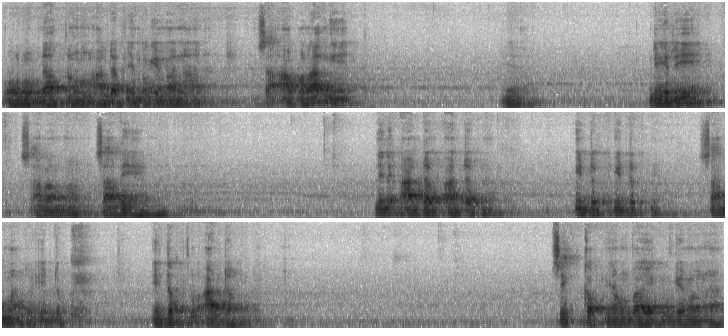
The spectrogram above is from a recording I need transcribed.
guru datang adabnya bagaimana? Apalagi ya. Diri salaman salim. Jadi adab-adab hidup-hidup sama tuh hidup. Hidup tuh adab. Sikap yang baik bagaimana?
